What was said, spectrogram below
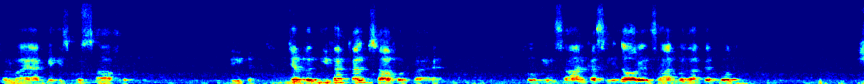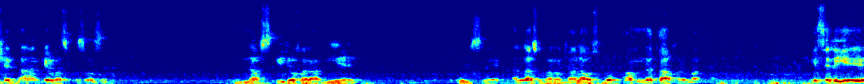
فرمایا کہ اس کو صاف رکھو۔ ٹھیک ہے۔ جب لطیفہ قلب صاف ہوتا ہے، تو انسان کا سینہ اور انسان بذات خود شیطان کے وسوسوں سے نفس کی جو خرابی ہیں ان سے اللہ سبحانہ و تعالیٰ اس کو امن عطا فرماتا ہے۔ اس لیے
